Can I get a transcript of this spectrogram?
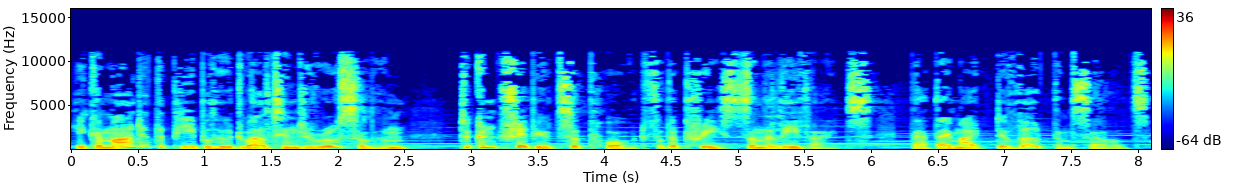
he commanded the people who dwelt in Jerusalem to contribute support for the priests and the Levites, that they might devote themselves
